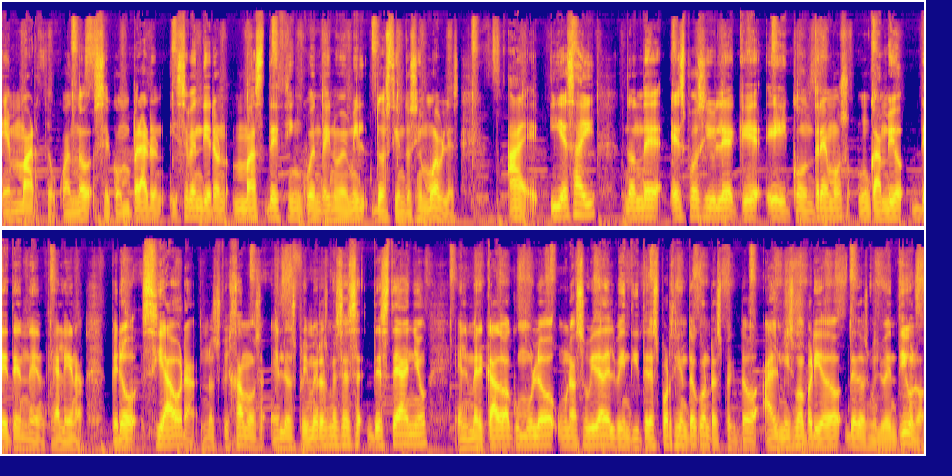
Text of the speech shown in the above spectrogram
en marzo, cuando se compraron y se vendieron más de 59.200 inmuebles. Ah, y es ahí donde es posible que encontremos un cambio de tendencia, Elena. Pero si ahora nos fijamos en los primeros meses de este año, el mercado acumuló una subida del 23% con respecto al mismo periodo de 2021,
